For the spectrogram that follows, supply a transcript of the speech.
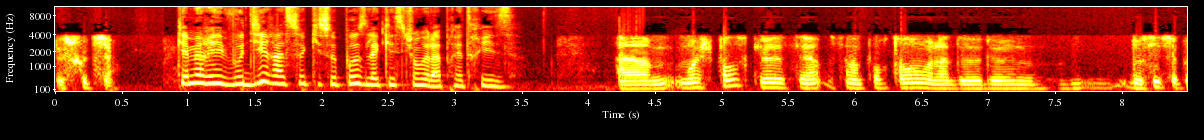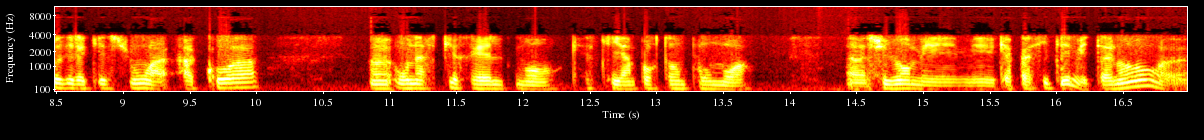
de soutien. Qu'aimeriez-vous dire à ceux qui se posent la question de la prêtrise? Euh, Moi, je pense que c'est important voilà, de, de, d'aussi se poser la question à, à quoi euh, on aspire réellement, qu'est-ce qui est important pour moi, euh, suivant mes, mes, capacités, mes talents, euh,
